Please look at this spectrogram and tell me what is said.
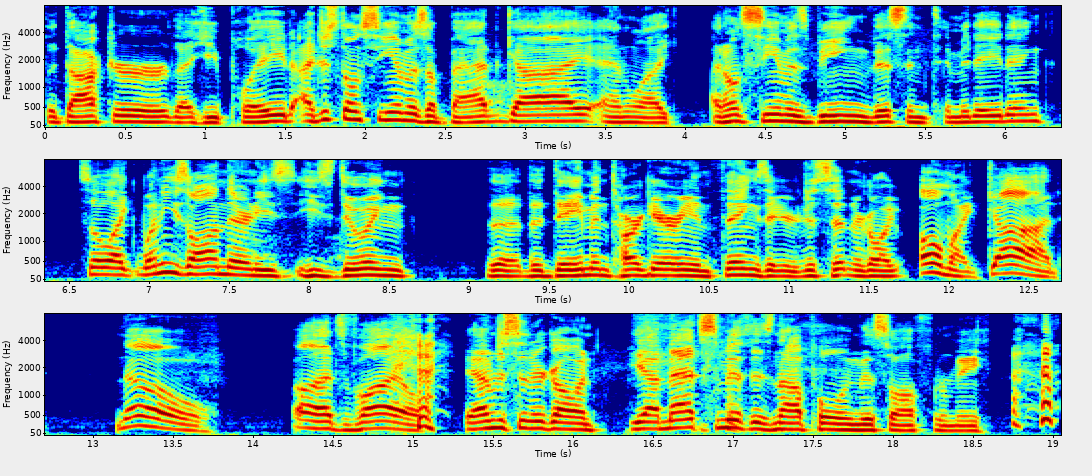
the Doctor that he played. I just don't see him as a bad guy, and like I don't see him as being this intimidating. So like when he's on there and he's he's doing the the Daemon Targaryen things that you're just sitting there going, oh my god, no. Oh, that's vile. yeah, I'm just sitting there going, yeah, Matt Smith is not pulling this off for me.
